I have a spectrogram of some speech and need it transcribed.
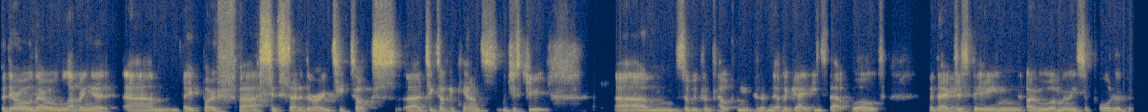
But they're all they're all loving it. Um, they both uh, since started their own TikToks, uh, TikTok accounts, which is cute. Um, so we can help them kind of navigate into that world. But they've just been overwhelmingly supportive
